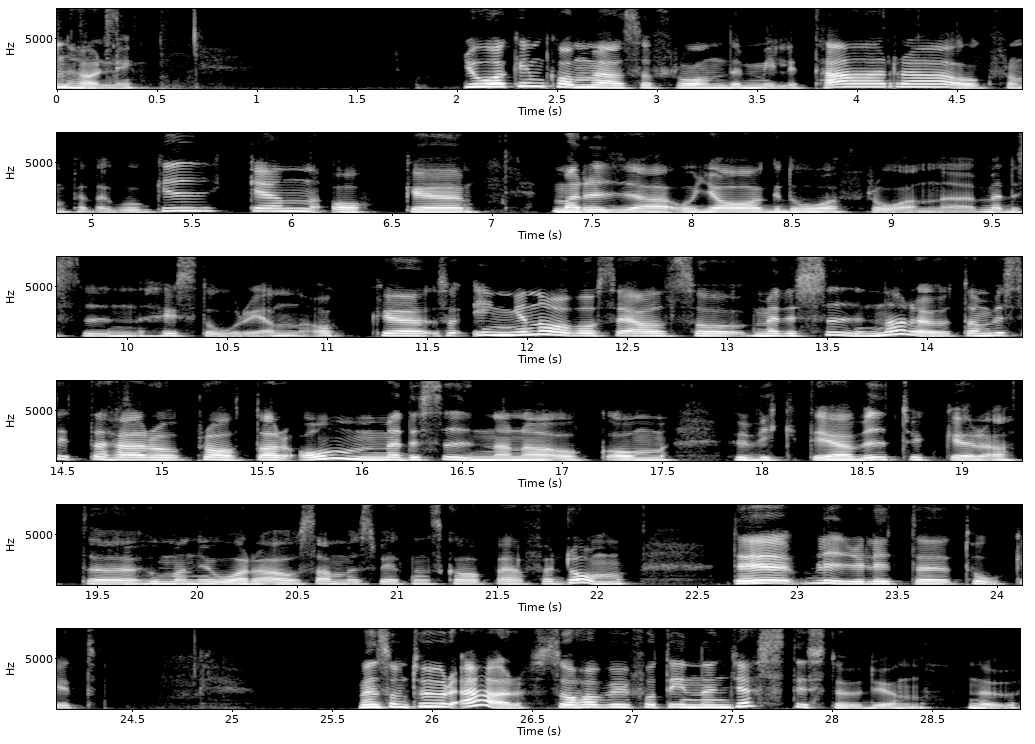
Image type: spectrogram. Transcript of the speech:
Men hörni. Joakim kommer alltså från det militära och från pedagogiken och eh, Maria och jag då från eh, medicinhistorien. Och, eh, så ingen av oss är alltså medicinare utan vi sitter här och pratar om medicinarna och om hur viktiga vi tycker att humaniora och samhällsvetenskap är för dem. Det blir ju lite tokigt. Men som tur är så har vi fått in en gäst i studion nu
